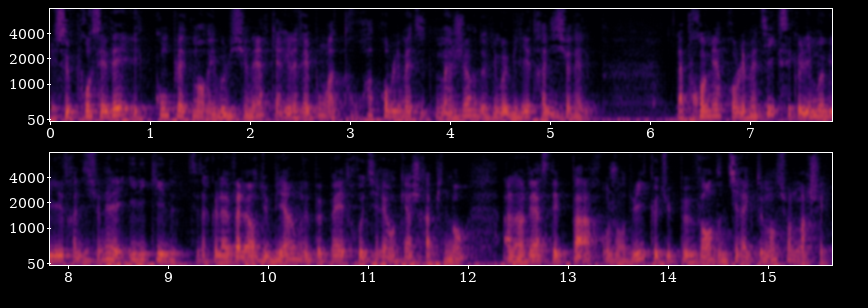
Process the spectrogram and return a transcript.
Et ce procédé est complètement révolutionnaire car il répond à trois problématiques majeures de l'immobilier traditionnel. La première problématique, c'est que l'immobilier traditionnel est illiquide, c'est-à-dire que la valeur du bien ne peut pas être retirée en cash rapidement, à l'inverse des parts aujourd'hui que tu peux vendre directement sur le marché.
